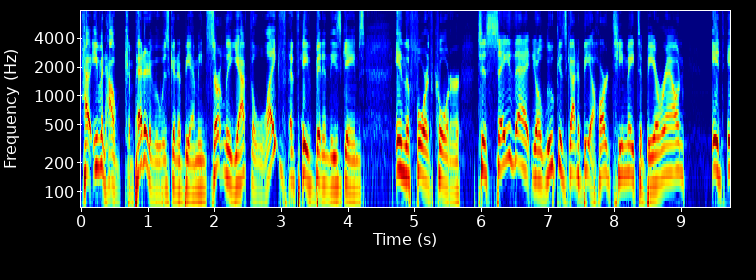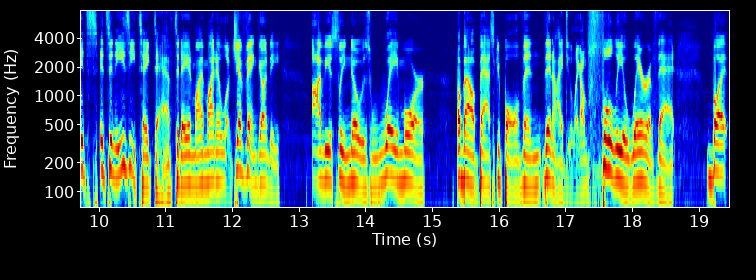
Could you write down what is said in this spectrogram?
how even how competitive it was going to be. I mean, certainly you have to like that they've been in these games in the fourth quarter. To say that, you know, Luka's got to be a hard teammate to be around, it, it's it's an easy take to have today in my mind. And look, Jeff Van Gundy obviously knows way more about basketball than than I do. Like I'm fully aware of that. But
